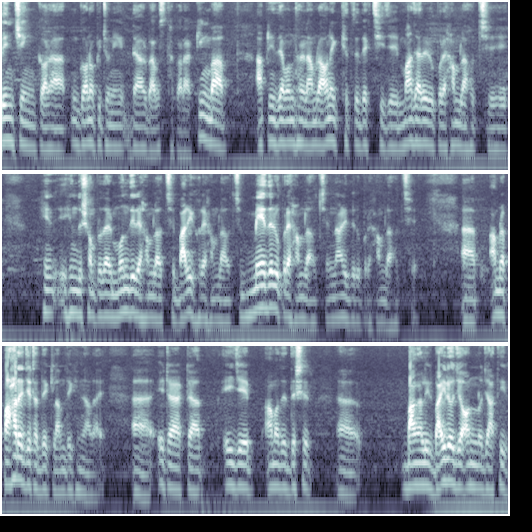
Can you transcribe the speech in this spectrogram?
লিঞ্চিং করা, গণপিটুনি দেওয়ার ব্যবস্থা করা, কিংবা আপনি যেমন ধরেন আমরা অনেক ক্ষেত্রে দেখছি যে মাজারের উপরে হামলা হচ্ছে হিন্দু সম্প্রদায়ের মন্দিরে হামলা হচ্ছে, বাড়িঘরে হামলা হচ্ছে, মেয়েদের উপরে হামলা হচ্ছে, নারীদের উপরে হামলা হচ্ছে। আমরা পাহাড়ে যেটা দেখলাম দীঘিনালায় এটা একটা, এই যে আমাদের দেশের বাঙালির বাইরেও যে অন্য জাতির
